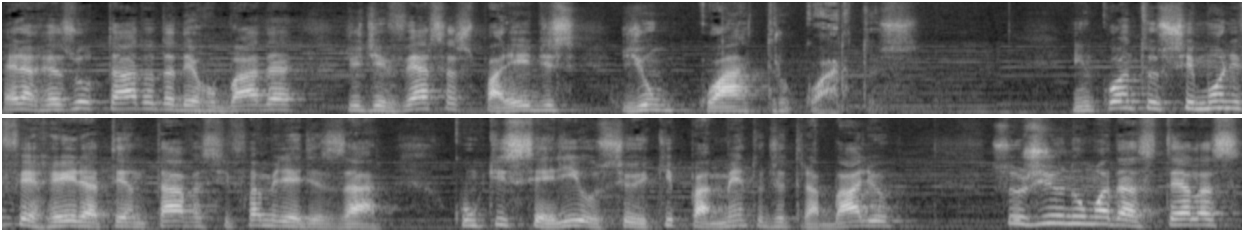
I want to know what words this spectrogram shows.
era resultado da derrubada de diversas paredes de um quatro quartos. Enquanto Simone Ferreira tentava se familiarizar com o que seria o seu equipamento de trabalho, surgiu numa das telas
